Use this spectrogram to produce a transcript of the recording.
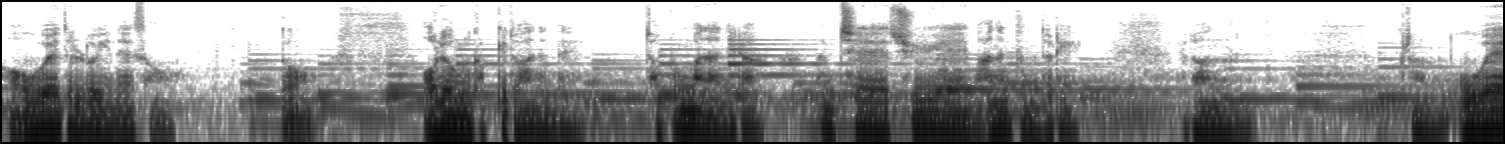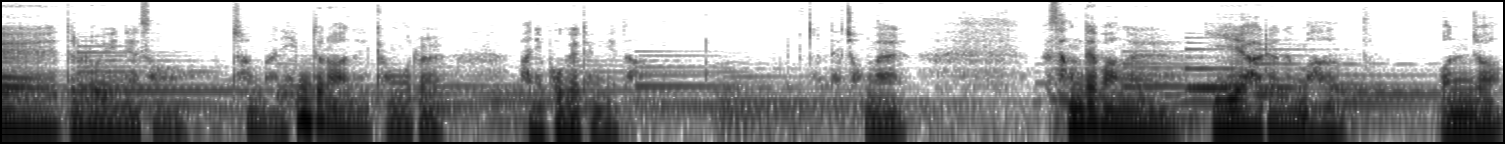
어, 오해들로 인해서 또 어려움을 겪기도 하는데 저뿐만 아니라 참제 주위의 많은 분들이 이런 그런 오해들로 인해서 참 많이 힘들어하는 경우를 많이 보게 됩니다. 근데 정말 그 상대방을 이해하려는 마음, 먼저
